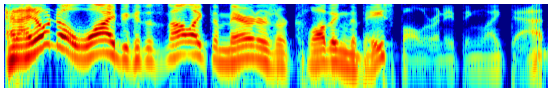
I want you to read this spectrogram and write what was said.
And I don't know why, because it's not like the Mariners are clubbing the baseball or anything like that.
